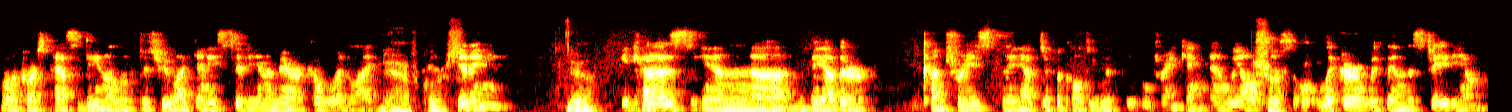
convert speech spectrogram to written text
Well, of course, Pasadena looked at you like any city in America would. Like, yeah, of course. Kidding? Yeah. Because in uh, the other countries, they have difficulty with people drinking, and we also sure. sold liquor within the stadium.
